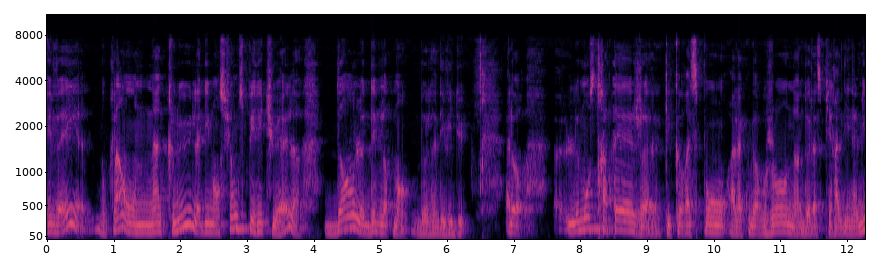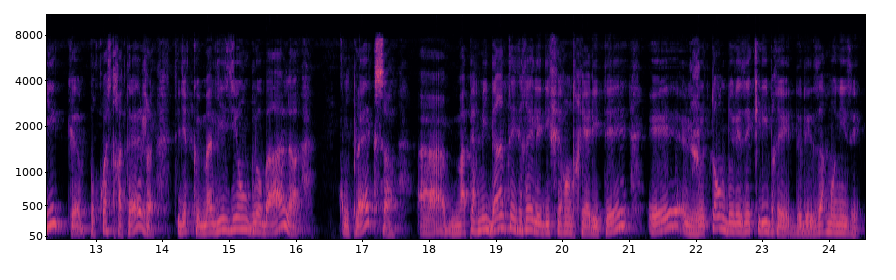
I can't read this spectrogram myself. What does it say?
éveil, donc là on inclut la dimension spirituelle dans le développement de l'individu. Alors, le mot stratège qui correspond à la couleur jaune de la spirale dynamique, pourquoi stratège? C'est-à-dire que ma vision globale, complexe, euh, m'a permis d'intégrer les différentes réalités et je tente de les équilibrer, de les harmoniser.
